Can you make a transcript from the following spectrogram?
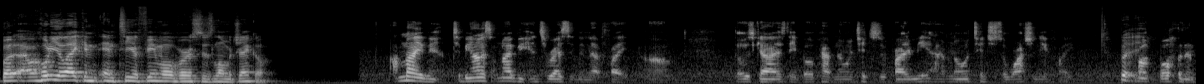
But uh, who do you like in, in Teofimo versus Lomachenko? I'm not even, to be honest, I'm not even interested in that fight. Um, those guys, they both have no intentions of fighting me. I have no intentions of watching them fight. But Fuck both of them.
